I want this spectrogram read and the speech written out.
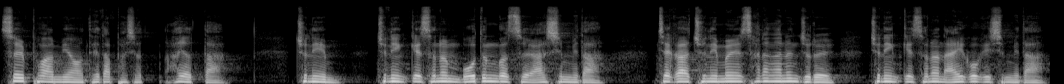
슬퍼하며 대답하였다. 주님, 주님께서는 모든 것을 아십니다. 제가 주님을 사랑하는 줄을 주님께서는 알고 계십니다.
